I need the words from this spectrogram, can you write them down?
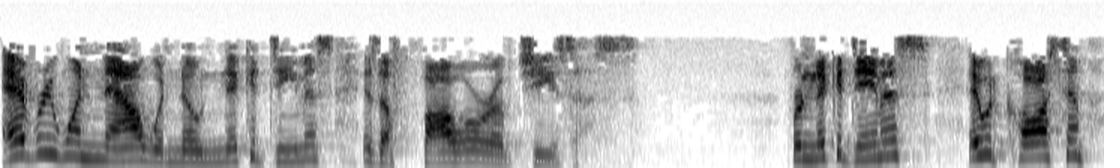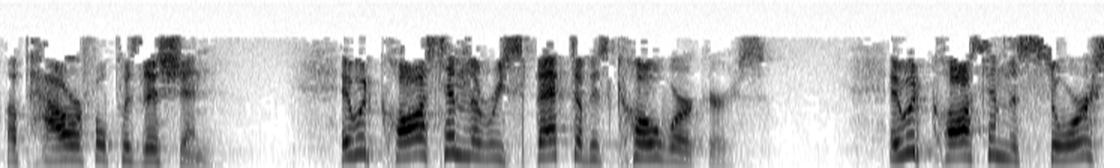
Everyone now would know Nicodemus is a follower of Jesus. For Nicodemus, it would cost him a powerful position. It would cost him the respect of his coworkers. It would cost him the source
